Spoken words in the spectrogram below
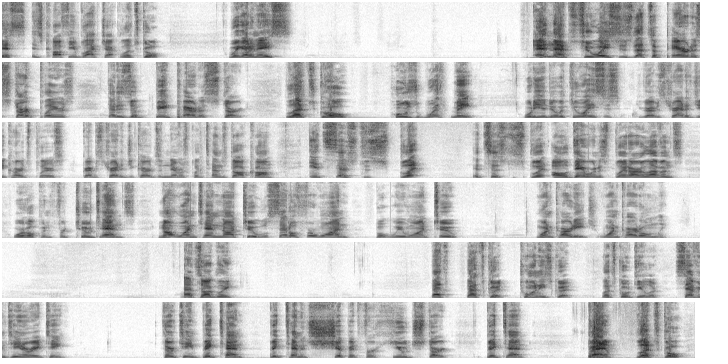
This is Coffee and Blackjack. Let's go. We got an ace. And that's two aces. That's a pair to start, players. That is a big pair to start. Let's go. Who's with me? What do you do with two aces? You grab strategy cards, players. Grab strategy cards on neversplittens.com. It says to split. It says to split all day. We're going to split our 11s. We're hoping for two tens. Not one ten, not two. We'll settle for one, but we want two. One card each. One card only. That's ugly. That's that's good. 20's good. Let's go, dealer. 17 or 18. 13, Big 10. Big 10 and ship it for huge start. Big 10. Bam! Let's go.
